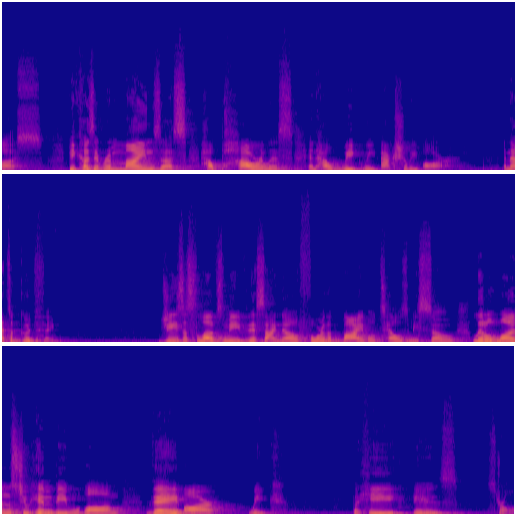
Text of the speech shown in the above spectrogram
us because it reminds us how powerless and how weak we actually are. And that's a good thing. Jesus loves me, this I know, for the Bible tells me so. Little ones to him belong, they are weak, but he is strong.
